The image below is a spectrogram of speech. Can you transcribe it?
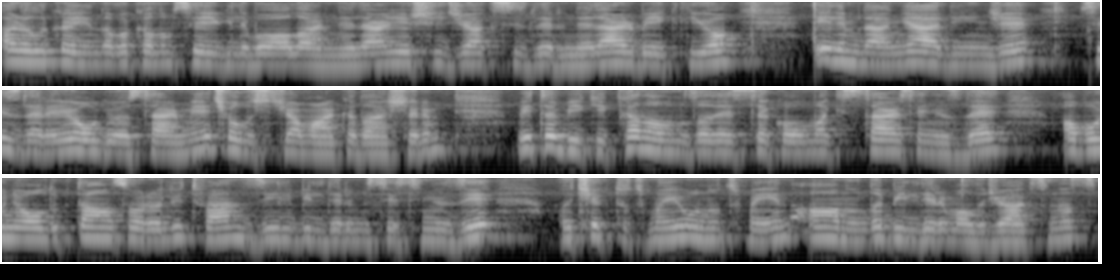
Aralık ayında bakalım sevgili boğalar neler yaşayacak, sizleri neler bekliyor. Elimden geldiğince sizlere yol göstermeye çalışacağım arkadaşlarım. Ve tabii ki kanalımıza destek olmak isterseniz de abone olduktan sonra lütfen zil bildirim sesinizi açık tutmayı unutmayın. Anında bildirim alacaksınız.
